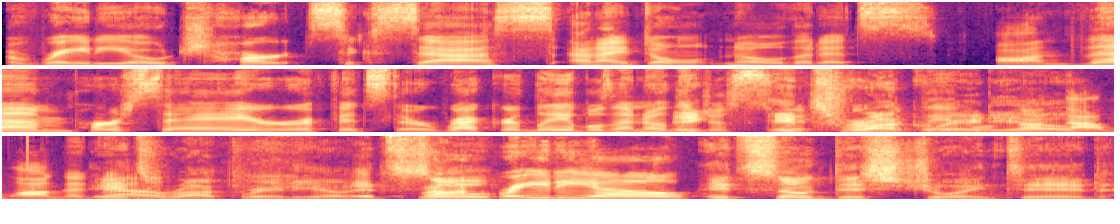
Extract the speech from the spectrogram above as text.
the radio chart success and I don't know that it's on them per se or if it's their record labels. I know they It- just it's rock radio. not that long ago. It's rock radio. It's, It's, rock so radio. it's so disjointed.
